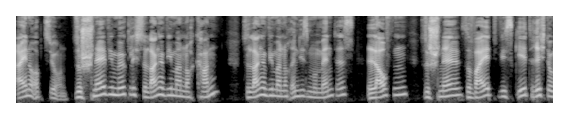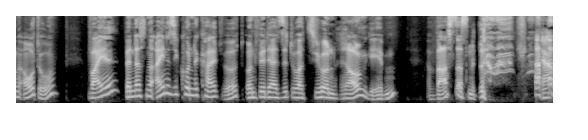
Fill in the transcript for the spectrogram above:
eine Option. So schnell wie möglich, so lange wie man noch kann, so lange wie man noch in diesem Moment ist, laufen, so schnell, so weit wie es geht, Richtung Auto. Weil, wenn das nur eine Sekunde kalt wird und wir der Situation Raum geben, war's das mit Laufen. Ja.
